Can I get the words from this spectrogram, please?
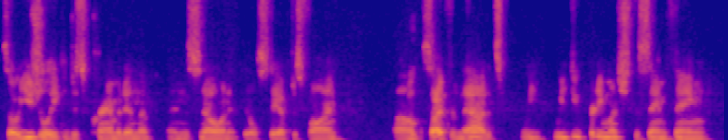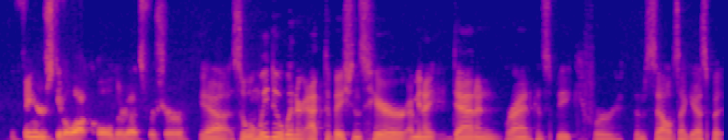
So usually you can just cram it in the in the snow and it, it'll stay up just fine. Um, aside from that, it's we we do pretty much the same thing. The fingers get a lot colder, that's for sure. Yeah. So when we do winter activations here, I mean, I, Dan and Brian can speak for themselves, I guess. But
